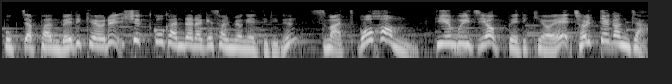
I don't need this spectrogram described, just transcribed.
복잡한 메디케어를 쉽고 간단하게 설명해드리는 스마트 보험. DMV 지역 메디케어의 절대 강자.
